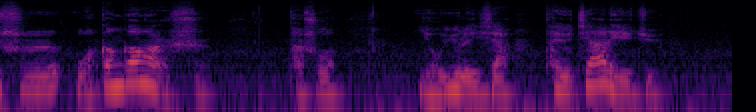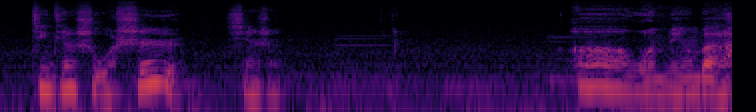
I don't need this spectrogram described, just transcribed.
实我刚刚二十，他说，犹豫了一下，他又加了一句：“今天是我生日，先生。”啊，我明白了，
